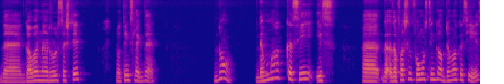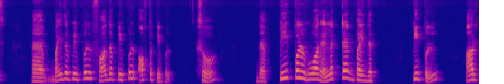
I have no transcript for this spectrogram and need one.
The governor rules the state. You know things like that. No democracy is uh, the, the first and foremost thing of democracy is uh, by the people for the people of the people. So the people who are elected by the people are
